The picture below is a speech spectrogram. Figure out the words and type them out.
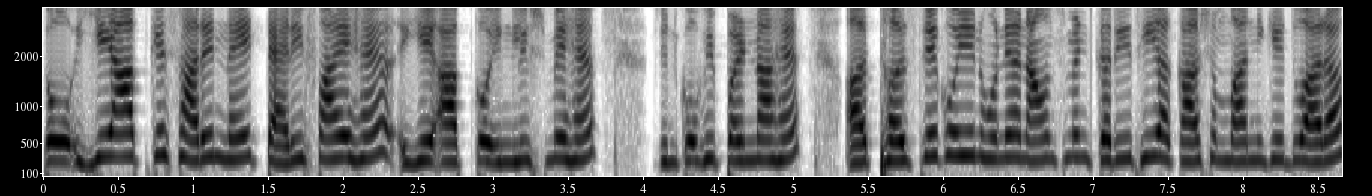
तो ये आपके सारे नए टैरिफाई हैं, ये आपको इंग्लिश में है, जिनको भी पढ़ना है। थर्सडे को इन्होंने अनाउंसमेंट करी थी आकाश अंबानी के द्वारा,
